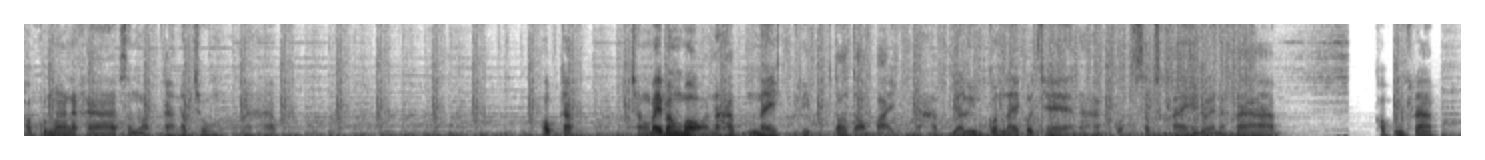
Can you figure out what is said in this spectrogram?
ขอบคุณมากนะครับสำหรับการรับชมนะครับ พบกับช่างใบบางบ่อนะครับ ในคลิปต่อต่อๆไปนะครับ อย่าลืมกดไลค์กดแชร์นะครับ กด subscribe ให้ด้วยนะครับ ขอบคุณครับ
